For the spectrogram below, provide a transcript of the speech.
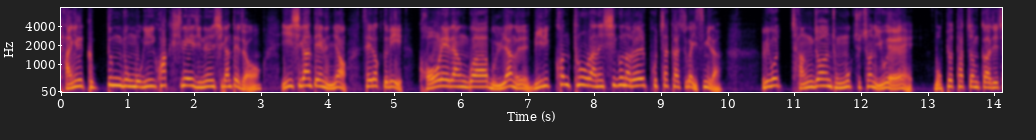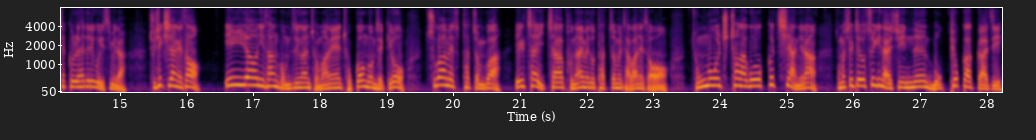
당일 급등 종목이 확실해지는 시간대죠. 이 시간대에는요, 세력들이 거래량과 물량을 미리 컨트롤하는 시그널을 포착할 수가 있습니다. 그리고 장전 종목 추천 이후에 목표 타점까지 체크를 해드리고 있습니다. 주식시장에서 1년 이상 검증한 저만의 조건 검색기로 추가 매수 타점과 1차, 2차 분할 매도 타점을 잡아내서 종목을 추천하고 끝이 아니라 정말 실제로 수익이 날 수 있는 목표가까지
